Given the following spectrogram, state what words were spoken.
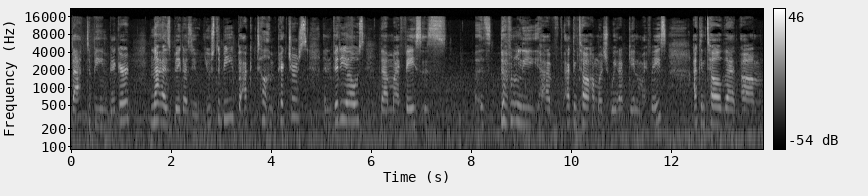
back to being bigger. Not as big as it used to be but i can tell in pictures and videos that my face is it's definitely have I can tell how much weight I've gained in my face. I can tell that um,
